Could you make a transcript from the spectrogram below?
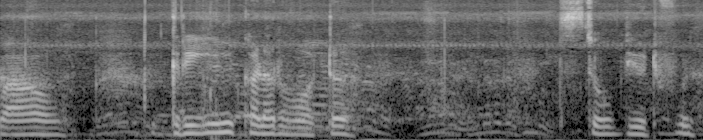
wow. Green color water. It's so beautiful.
